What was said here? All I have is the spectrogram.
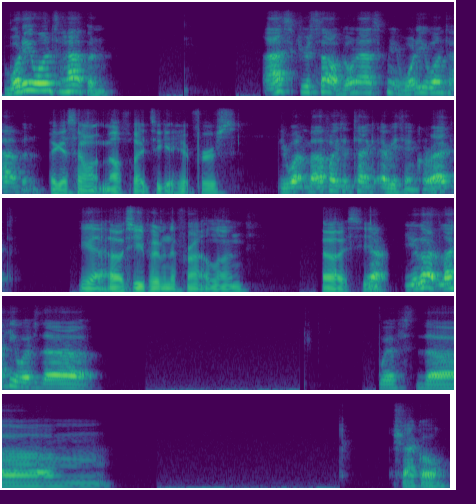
What do you want to happen? Ask yourself. Don't ask me. What do you want to happen? I guess I want Malphite to get hit first. You want Malphite to tank everything, correct? Yeah. Oh, so you put him in the front alone. Oh, I see. Yeah. You got lucky with the with the um, Shaco.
